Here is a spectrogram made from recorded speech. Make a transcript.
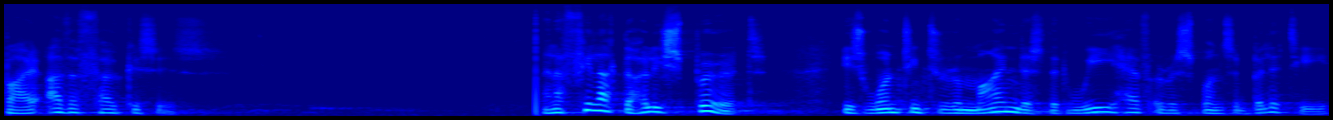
by other focuses. And I feel like the Holy Spirit is wanting to remind us that we have a responsibility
